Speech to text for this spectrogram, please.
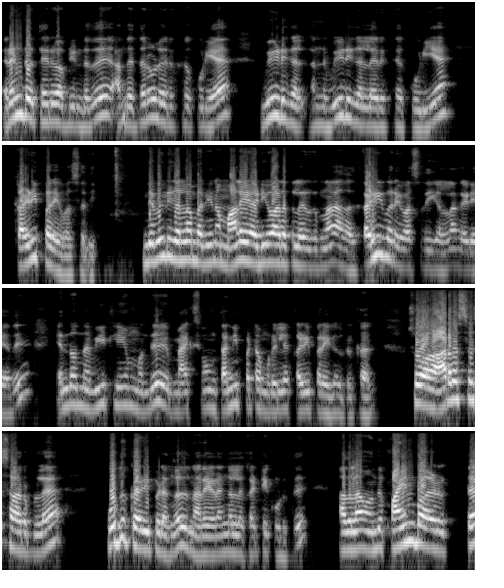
ரெண்டு தெரு அப்படின்றது அந்த தெருவில் இருக்கக்கூடிய வீடுகள் அந்த வீடுகளில் இருக்கக்கூடிய கழிப்பறை வசதி. இந்த வீடுகள்லாம் பார்த்தீங்கன்னா மலை அடிவாரத்தில் இருக்கிறதுனால அங்கே கழிவறை வசதிகள்லாம் கிடையாது. எந்தெந்த வீட்லேயும் வந்து மேக்சிமம் தனிப்பட்ட முறையில் கழிப்பறைகள் இருக்காது. ஸோ அரசு சார்பில் பொது கழிப்பிடங்கள் நிறைய இடங்களில் கட்டி கொடுத்து அதெல்லாம் வந்து பயன்பாட்ட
